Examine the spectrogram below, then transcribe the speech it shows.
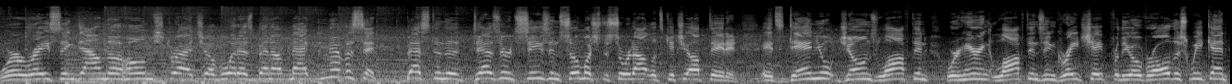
We're racing down the home stretch of what has been a magnificent Best in the Desert season. So much to sort out. Let's get you updated. It's Daniel Jones Lofton. We're hearing Lofton's in great shape for the overall this weekend.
